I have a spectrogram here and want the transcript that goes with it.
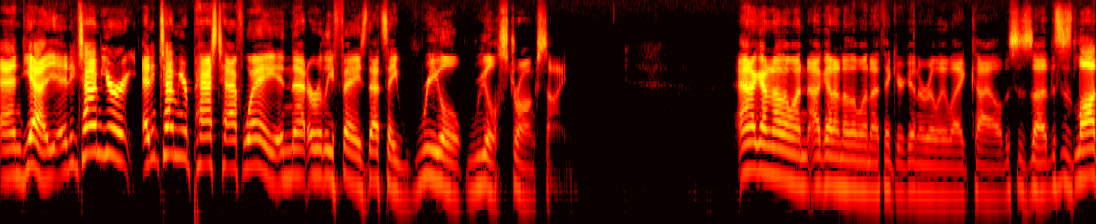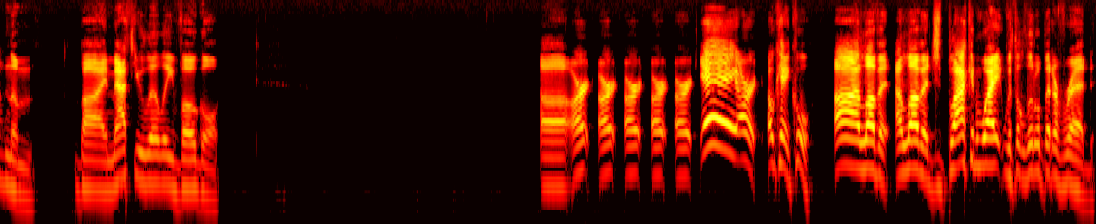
And yeah, anytime you're anytime you're past halfway in that early phase, that's a real, real strong sign. And I got another one. I got another one. I think you're gonna really like, Kyle. This is uh, this is Laudanum by Mathew Lily Vogel. Uh, art, art, art, art, art. Yay, art. Okay, cool. Uh, I love it. I love it. Just black and white with a little bit of red.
